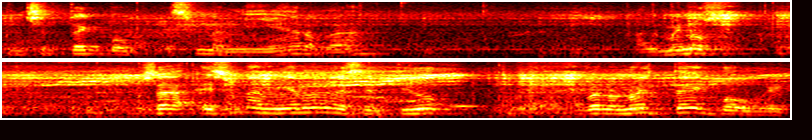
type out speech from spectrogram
Pinche Techbook es una mierda. Al menos, o sea, es una mierda en el sentido, bueno, no el Techbook, el,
